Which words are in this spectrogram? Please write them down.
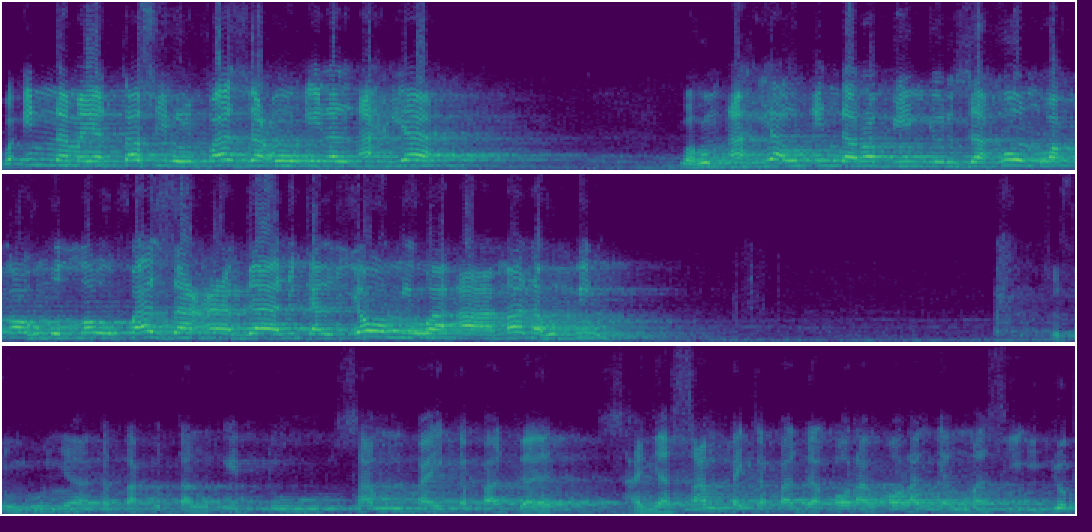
Wa inna yattasilul faza'u ilal ahya wa hum ahya'un inda rabbihim yurzaqun wa qahumullahu faza'a dzalikal yaumi wa amanahum min Sesungguhnya ketakutan itu sampai kepada hanya sampai kepada orang-orang yang masih hidup.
